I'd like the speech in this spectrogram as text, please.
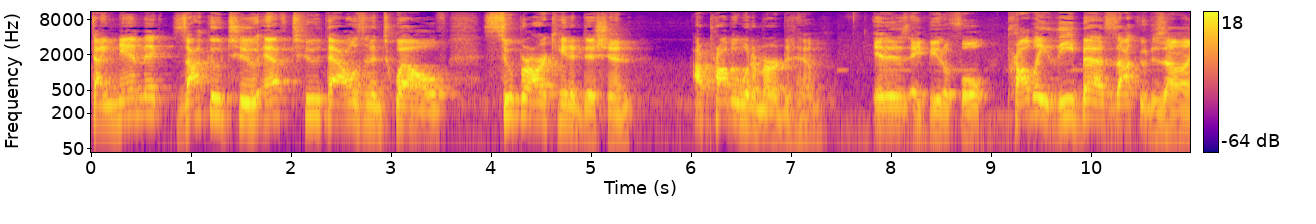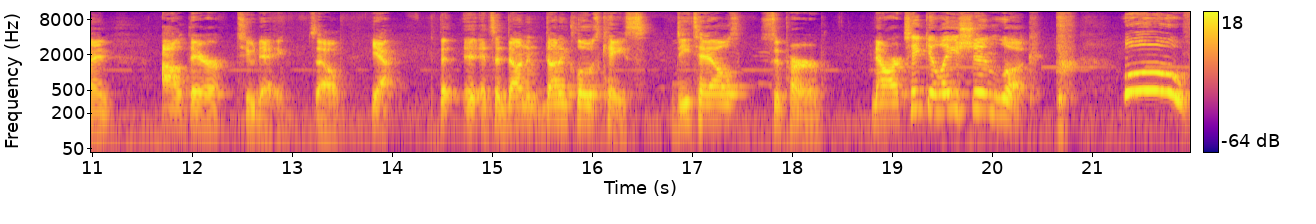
Dynamic Zaku 2 F2012 Super Arcade Edition, I probably would have murdered him. It is a beautiful, probably the best Zaku design out there today. So, yeah, it's a done, done and closed case. Details, superb. Now, articulation, look. Woo!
